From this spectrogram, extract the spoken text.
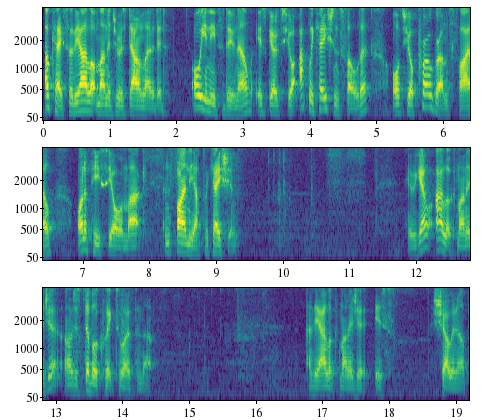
Okay, so the iLok Manager is downloaded. All you need to do now is go to your Applications folder or to your Programs file on a PC or a Mac and find the application. Here we go, iLok Manager. I'll just double click to open that and the iLok Manager is showing up.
